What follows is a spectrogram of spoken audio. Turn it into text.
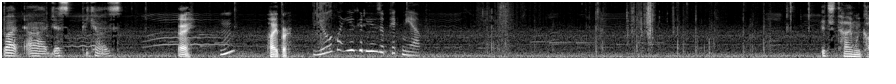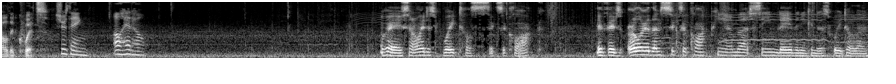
but uh, just because. Hey. Hmm? Piper. You look like you could use a pick me up. It's time we called it quits. Sure thing. I'll head home. Okay, so now I just wait till 6 o'clock. If it's earlier than 6 o'clock p.m. that same day, then you can just wait till then.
